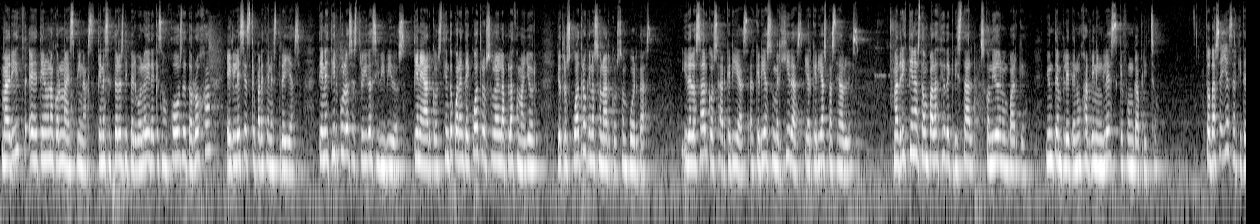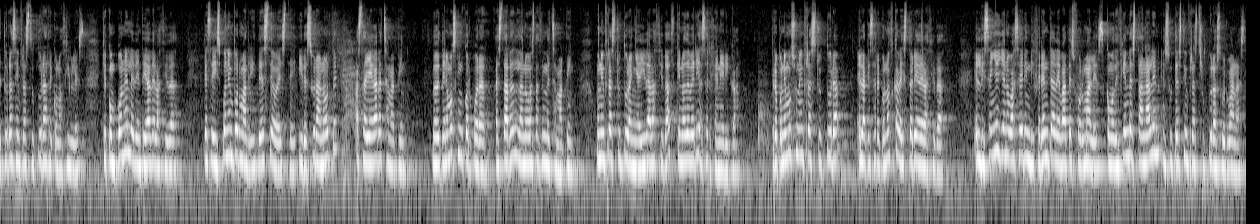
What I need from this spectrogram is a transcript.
Madrid eh, tiene una corona de espinas, tiene sectores de hiperboloide que son juegos de torroja e iglesias que parecen estrellas, tiene círculos destruidos y vividos, tiene arcos, 144 solo en la Plaza Mayor y otros cuatro que no son arcos, son puertas. Y de los arcos, arquerías, arquerías sumergidas y arquerías paseables. Madrid tiene hasta un palacio de cristal escondido en un parque y un templete en un jardín inglés que fue un capricho todas ellas arquitecturas e infraestructuras reconocibles, que componen la identidad de la ciudad, que se disponen por Madrid de este a oeste y de sur a norte hasta llegar a Chamartín, donde tenemos que incorporar a esta red la nueva estación de Chamartín, una infraestructura añadida a la ciudad que no debería ser genérica. Proponemos una infraestructura en la que se reconozca la historia de la ciudad. El diseño ya no va a ser indiferente a debates formales, como defiende Stan Allen en su texto Infraestructuras Urbanas.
